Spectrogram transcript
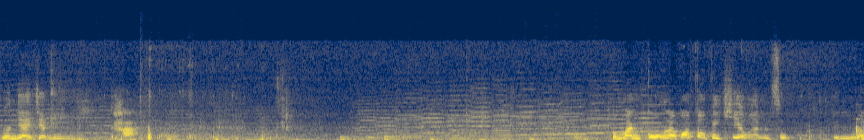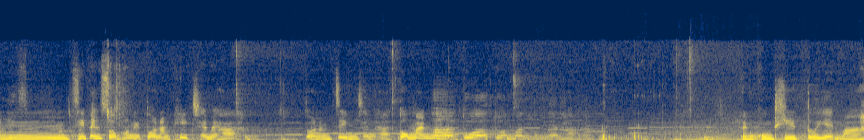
ส่วนใหญ่จะมี ค่ะ มันกุ้งเราก็ต้องไปเคี่ยวให้มันสุกเป็นรวนอืให้สุกมที่เป็นส่วนของในตัวน้ำพริกใช่ไหมคะ ตัวน้ำจิ้มใช่ไหมคะ ตัวมัน อ่าตัวตัวมันตรงนั้นนะคะ เป็นกุ้งที่ตัวใหญ่มาก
